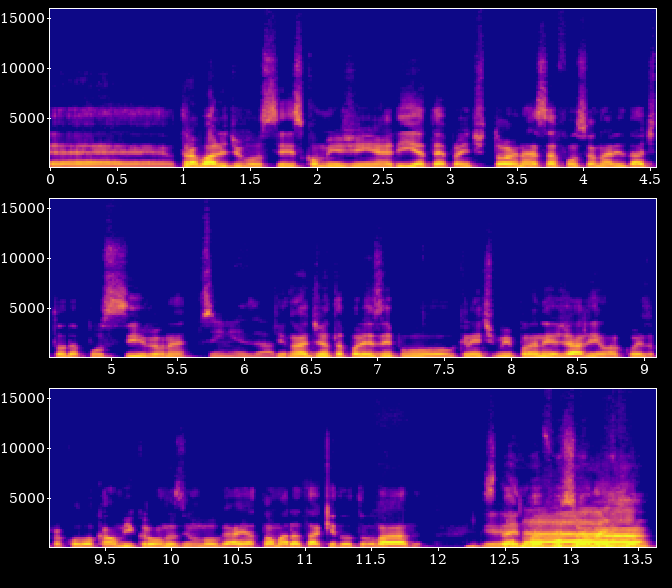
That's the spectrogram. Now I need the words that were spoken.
é, o trabalho de vocês como engenharia, até para a gente tornar essa funcionalidade toda possível, né? Sim, exato. Que não adianta, por exemplo, o cliente me planejar ali uma coisa para colocar um micro-ondas em um lugar e a tomada tá aqui do outro lado. Verdade. Isso daí não vai funcionar.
